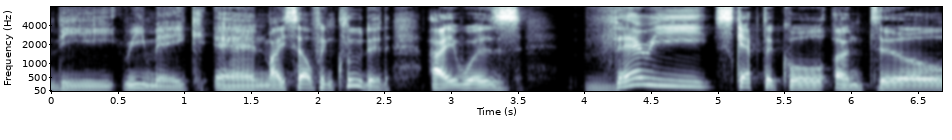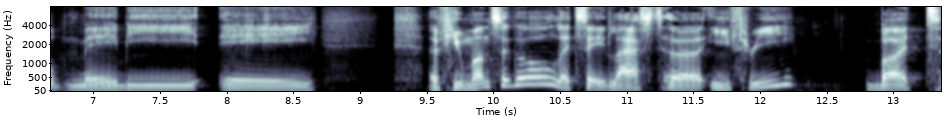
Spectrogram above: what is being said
the remake, and myself included. I was very skeptical until maybe a a few months ago, let's say last uh, E3. But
